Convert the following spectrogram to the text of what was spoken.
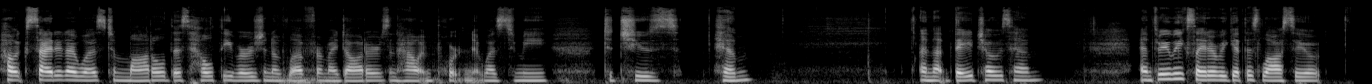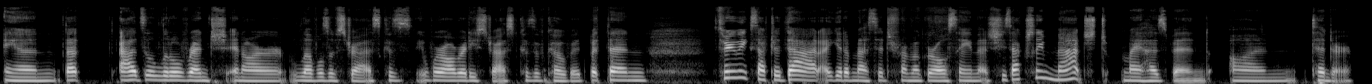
how excited I was to model this healthy version of love for my daughters, and how important it was to me to choose him and that they chose him. And three weeks later, we get this lawsuit, and that adds a little wrench in our levels of stress because we're already stressed because of COVID. But then three weeks after that, I get a message from a girl saying that she's actually matched my husband on Tinder.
